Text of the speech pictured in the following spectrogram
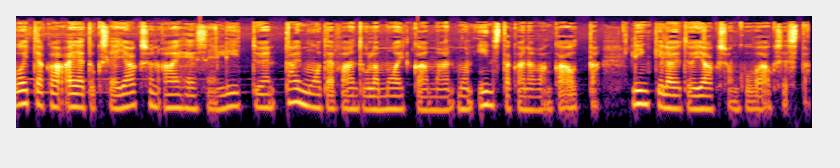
Voit jakaa ajatuksia jakson aiheeseen liittyen tai muuten vaan tulla moikkaamaan mun Insta-kanavan kautta. Linkki löytyy jakson kuvauksesta.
